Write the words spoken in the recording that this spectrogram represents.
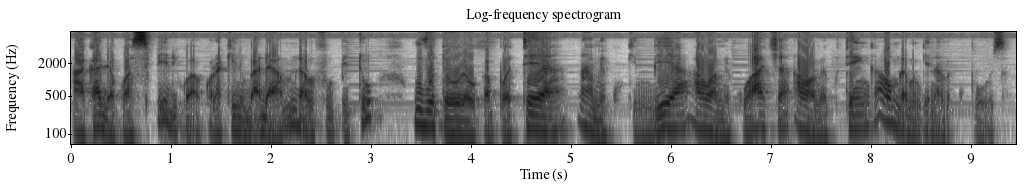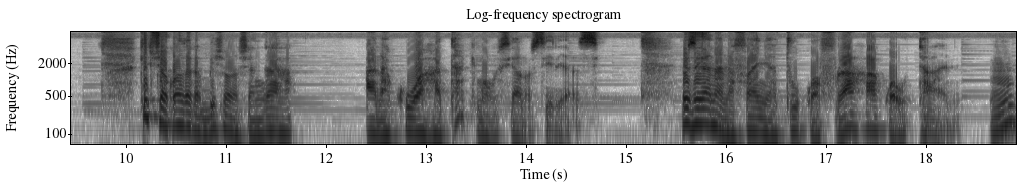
akaja kwa spidi kwako, lakini baada ya muda mfupi tu mvuto ule ukapotea na amekukimbia au amekuacha au amekutenga au muda mwingine amekupuuza. Kitu cha kwanza kabisa, unashangaa anakuwa hataki mahusiano serious. Inawezekana anafanya tu kwa furaha, kwa utani hmm?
